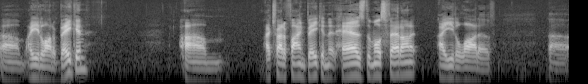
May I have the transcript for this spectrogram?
Um, I eat a lot of bacon. Um, I try to find bacon that has the most fat on it. I eat a lot of uh,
